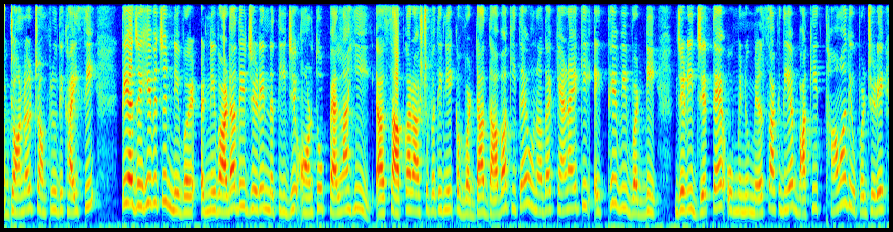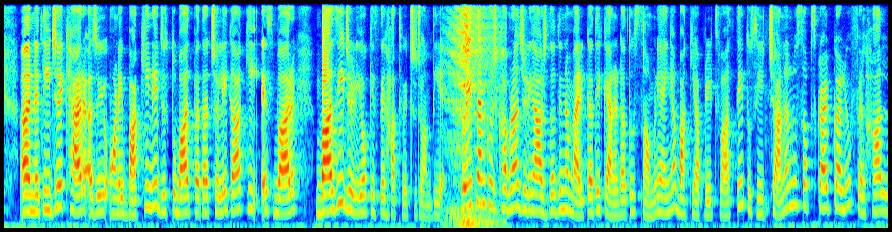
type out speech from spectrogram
ਡੋਨਲਡ ਟਰੰਪ ਨੂੰ ਦਿਖਾਈ ਸੀ। ਤੇ ਅਜਿਹੇ ਵਿੱਚ ਨਿਵਾੜਾ ਦੇ ਜਿਹੜੇ ਨਤੀਜੇ ਆਉਣ ਤੋਂ ਪਹਿਲਾਂ ਹੀ ਸਾਬਕਾ ਰਾਸ਼ਟਰਪਤੀ ਨੇ ਇੱਕ ਵੱਡਾ ਦਾਅਵਾ ਕੀਤਾ ਹੈ। ਉਹਨਾਂ ਦਾ ਕਹਿਣਾ ਹੈ ਕਿ ਇੱਥੇ ਵੀ ਵੱਡੀ ਜਿਹੜੀ ਜਿੱਤ ਹੈ, ਉਹ ਮੈਨੂੰ ਮਿਲ ਸਕਦੀ ਹੈ। ਬਾਕੀ ਥਾਵਾਂ ਦੇ ਉੱਪਰ ਜਿਹੜੇ ਨਤੀਜੇ ਖੈਰ ਅਜੇ ਆਉਣੇ ਬਾਕੀ ਨੇ, ਜਿਸ ਤੋਂ ਬਾਅਦ ਪਤਾ ਚੱਲੇਗਾ ਕਿ ਇਸ ਵਾਰ ਬਾਜ਼ੀ ਜਿਹੜੀ ਉਹ ਕਿਸ ਦੇ ਹੱਥ ਵਿੱਚ ਜਾਂਦੀ ਹੈ। ਸੋ ਇਹ ਸਨ ਕੁਝ ਖਬਰਾਂ ਜਿਹੜੀਆਂ ਅੱਜ ਦਾ ਦਿਨ ਅਮਰੀਕਾ ਤੇ ਕੈਨੇਡਾ ਤੋਂ ਸਾਹਮਣੇ ਆਈਆਂ। ਬਾਕੀ ਅਪਡੇਟਸ ਵਾਸਤੇ ਤੁਸੀਂ ਚੈਨਲ ਨੂੰ ਸਬਸਕ੍ਰਾਈਬ ਕਰ ਲਿਓ। ਫਿਲਹਾਲ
